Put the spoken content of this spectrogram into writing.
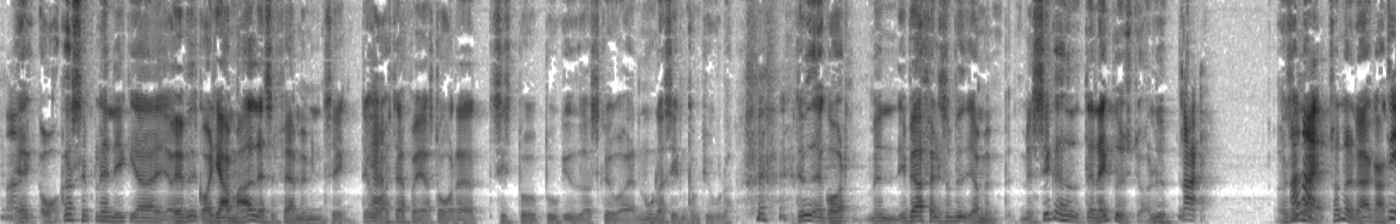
nej. Jeg orker simpelthen ikke. Jeg, og jeg ved godt, jeg er meget laissez med mine ting. Det er jo Ja. også derfor, jeg står der sidst på bookiet og skriver, at nogen der har set en computer. det ved jeg godt, men i hvert fald så ved jeg med, med sikkerhed, den er ikke blevet stjålet. Nej. Og sådan, Nej, er, sådan er det hver gang. Det,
